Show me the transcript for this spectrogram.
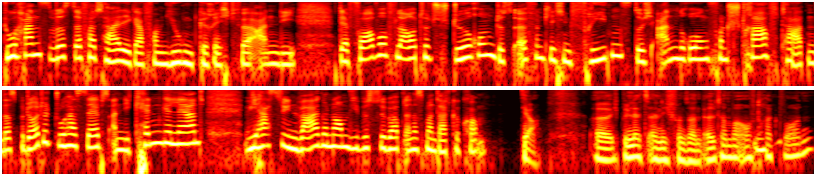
Du, Hans, wirst der Verteidiger vom Jugendgericht für Andi. Der Vorwurf lautet Störung des öffentlichen Friedens durch Androhung von Straftaten. Das bedeutet, du hast selbst Andi kennengelernt. Wie hast du ihn wahrgenommen? Wie bist du überhaupt an das Mandat gekommen? Ja, äh, ich bin letztendlich von seinen Eltern beauftragt worden.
